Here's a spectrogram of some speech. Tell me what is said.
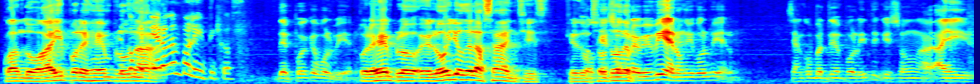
cuando hay, por ¿Se ejemplo, una... convirtieron en políticos? después que volvieron. Por ejemplo, el hoyo de la Sánchez, que nosotros... sobrevivieron y volvieron. Se han convertido en políticos y son hay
